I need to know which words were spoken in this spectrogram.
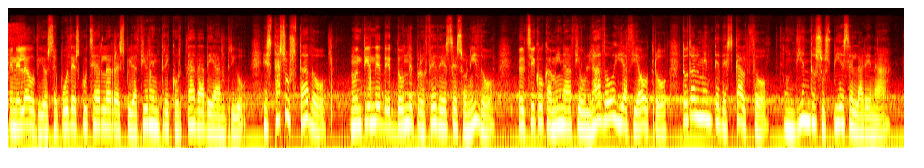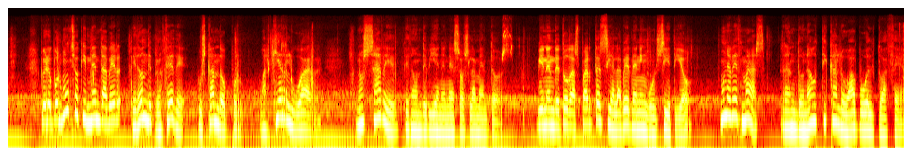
En el audio se puede escuchar la respiración entrecortada de Andrew. Está asustado. No entiende de dónde procede ese sonido. El chico camina hacia un lado y hacia otro, totalmente descalzo, hundiendo sus pies en la arena. Pero por mucho que intenta ver de dónde procede, buscando por cualquier lugar, no sabe de dónde vienen esos lamentos. Vienen de todas partes y a la vez de ningún sitio. Una vez más, Randonáutica lo ha vuelto a hacer.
